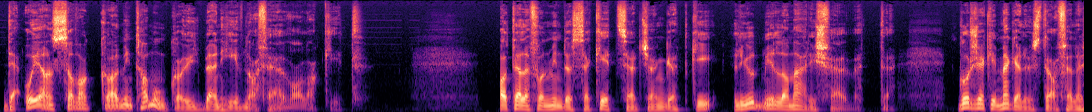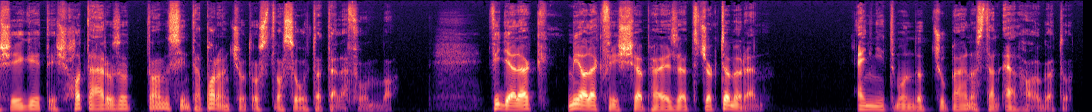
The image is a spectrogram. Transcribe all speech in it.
de olyan szavakkal, mintha munkaügyben hívna fel valakit. A telefon mindössze kétszer csengett ki, Lyudmilla már is felvette. Gorzseki megelőzte a feleségét, és határozottan, szinte parancsot osztva szólt a telefonba. Figyelek, mi a legfrissebb helyzet, csak tömören. Ennyit mondott csupán, aztán elhallgatott.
